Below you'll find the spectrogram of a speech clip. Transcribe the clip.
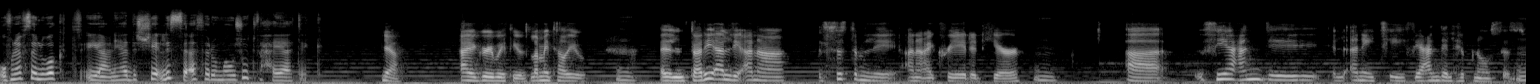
وفي نفس الوقت يعني هذا الشيء لسه أثره موجود في حياتك. Yeah, I agree with you. Let me tell you. الطريقة اللي أنا ال system اللي I created here uh, في عندي ال NAT في عندي ال hypnosis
